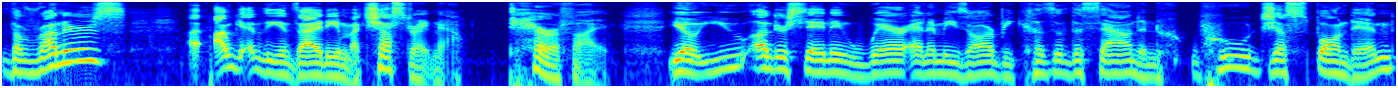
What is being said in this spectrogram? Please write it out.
the runners, I, I'm getting the anxiety in my chest right now. Terrifying. You know, you understanding where enemies are because of the sound and who just spawned in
